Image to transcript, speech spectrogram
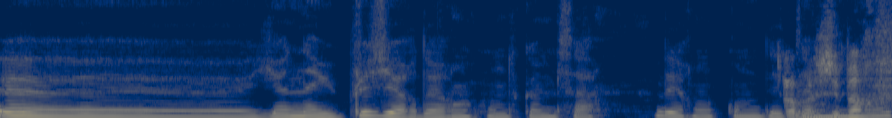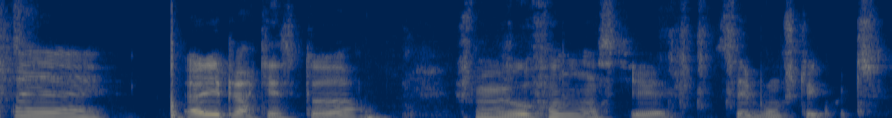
Euh, il y en a eu plusieurs de rencontres comme ça, des rencontres Ah bah c'est parfait Allez, Père Castor, je me mets au fond de mon siège, c'est bon, je t'écoute.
